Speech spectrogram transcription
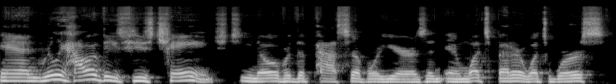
And really, how have these views changed, you know, over the past several years and, and what's better, what's worse,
